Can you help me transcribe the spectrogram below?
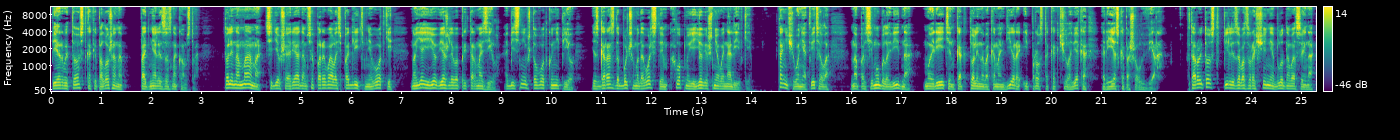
Первый тост, как и положено, подняли за знакомство. Толина мама, сидевшая рядом, все порывалась подлить мне водки, но я ее вежливо притормозил, объяснив, что водку не пью – и с гораздо большим удовольствием хлопну ее вишневой наливки. Та ничего не ответила, но по всему было видно, мой рейтинг как Толиного командира и просто как человека резко пошел вверх. Второй тост пили за возвращение блудного сына,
